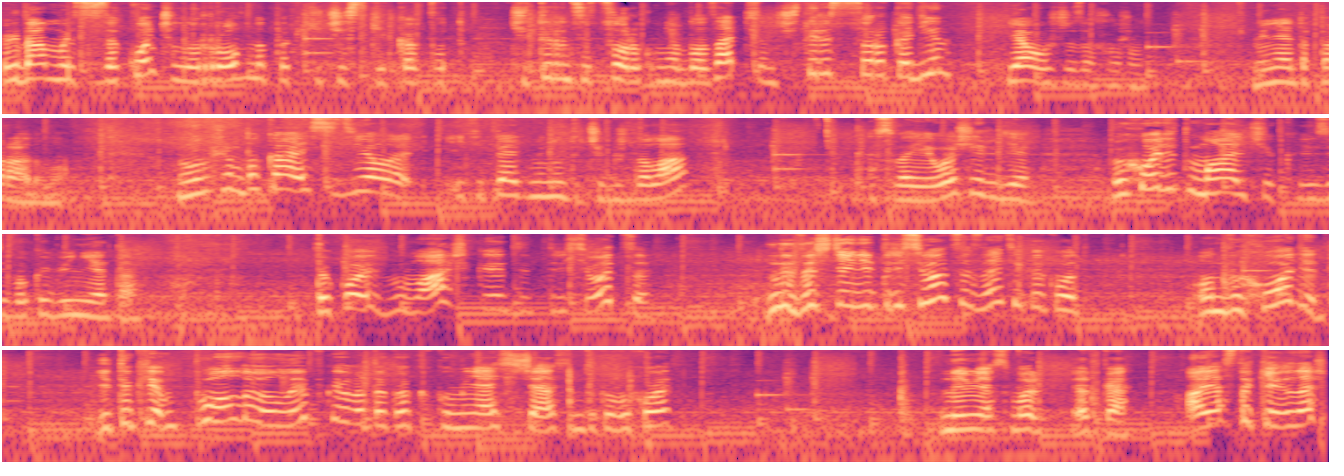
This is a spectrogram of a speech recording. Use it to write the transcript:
когда мы закончила ровно практически, как вот 14.40 у меня была запись, на 14.41 я уже захожу. Меня это порадовало. Ну, в общем, пока я сидела эти 5 минуточек ждала своей очереди, выходит мальчик из его кабинета. Такой с бумажкой, это трясется. Ну, точнее, не трясется, знаете, как вот он выходит, и таким полной улыбкой, вот такой, как у меня сейчас, он такой выходит, на меня смотрит, я такая, а я с таким, знаешь,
